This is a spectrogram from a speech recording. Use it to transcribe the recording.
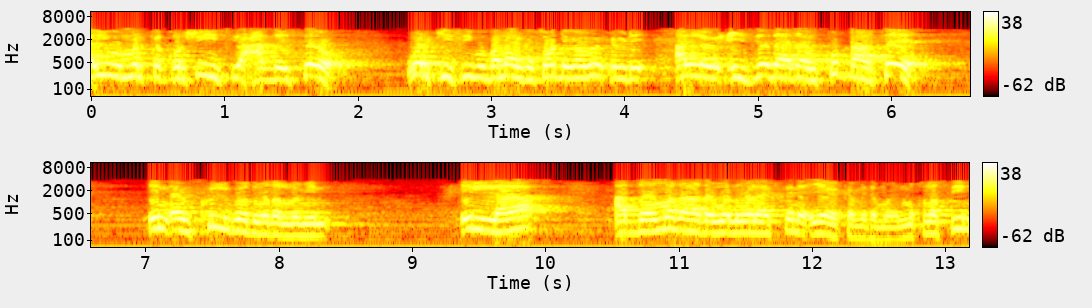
ayuu marka qorshihiisii caddaystayoo warkiisiibuu bannaanka soo dhigo wuxuu yidhi allow cizadaadaan ku dhaartaye in aan kulligood wada lumin ilaa addoommadaada wan wanaagsane iyaga ka mida mooyan mukhlasiin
